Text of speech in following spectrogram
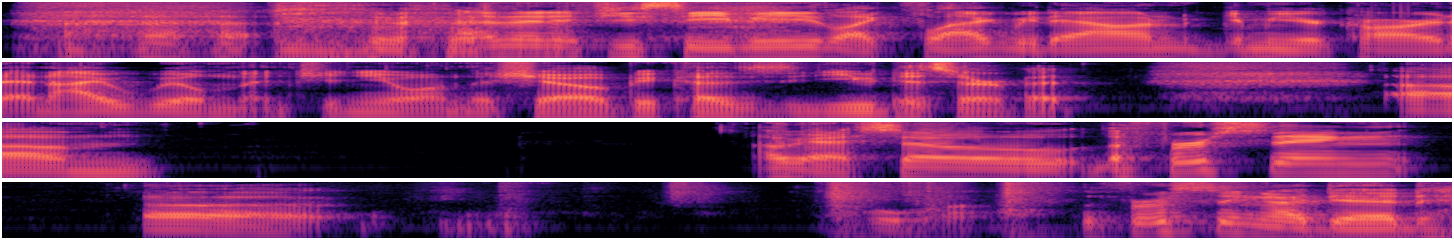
and then if you see me, like flag me down, give me your card, and I will mention you on the show because you deserve it. Um, okay, so the first thing, uh, hold on. The first thing I did,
